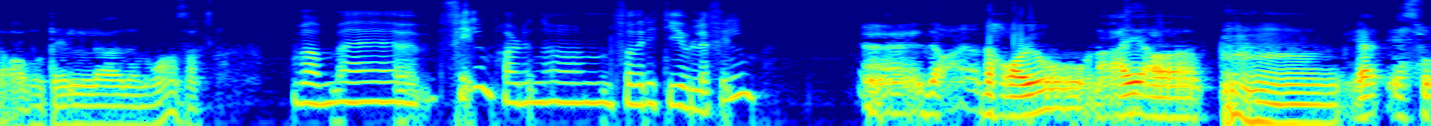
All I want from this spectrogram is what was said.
av og til, den òg, altså. Hva med film? Har du noen favoritt-julefilm? Eh, Det, det har jo Nei, jeg, jeg, jeg, så,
